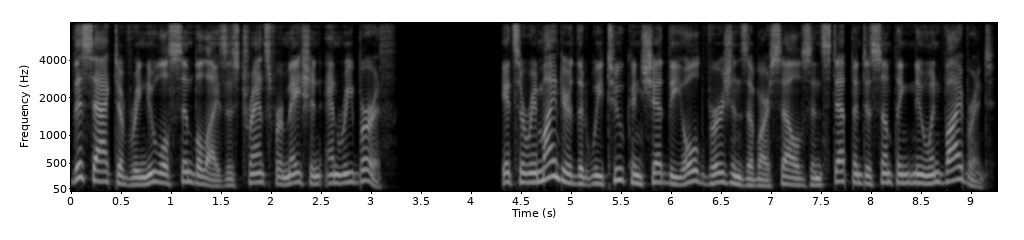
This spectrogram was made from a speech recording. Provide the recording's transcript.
This act of renewal symbolizes transformation and rebirth. It's a reminder that we too can shed the old versions of ourselves and step into something new and vibrant.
